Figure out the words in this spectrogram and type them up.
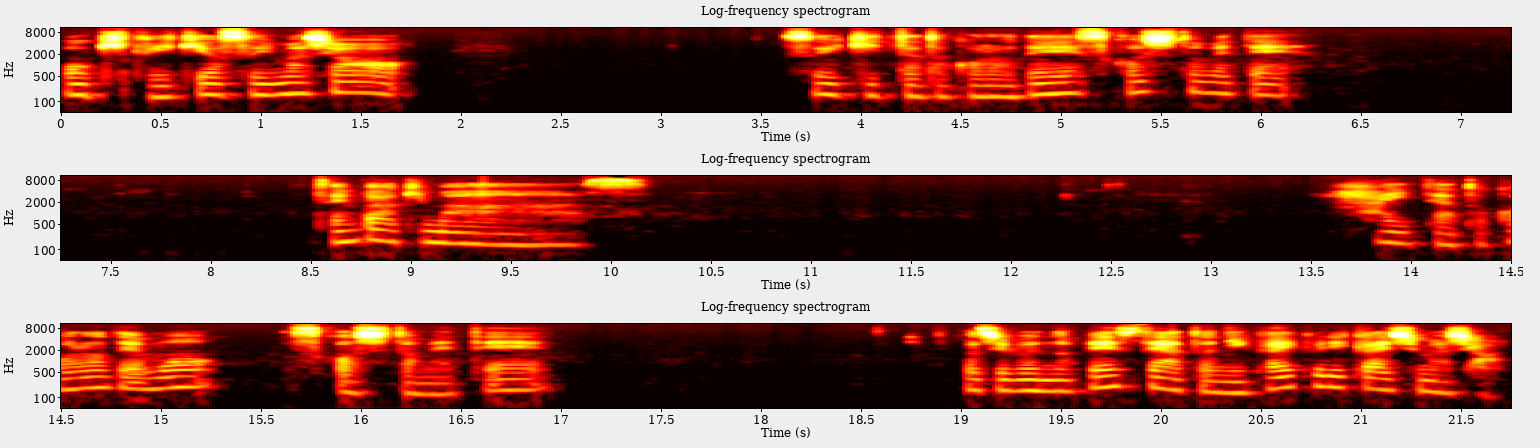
大きく息を吸いましょう。吸い切ったところで少し止めて全部吐きます。吐いたところでも少し止めてご自分のペースであと2回繰り返しましょう。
